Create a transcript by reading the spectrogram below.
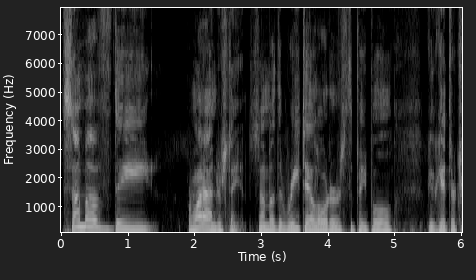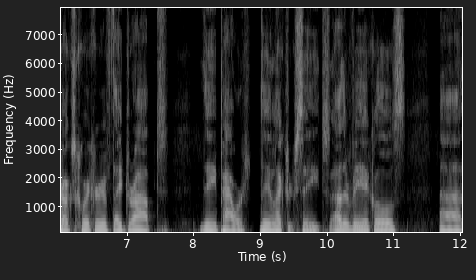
some of the, from what I understand, some of the retail orders, the people could get their trucks quicker if they dropped the power, the electric seats. Other vehicles, Uh,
